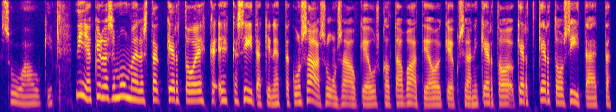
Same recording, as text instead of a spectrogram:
Suu auki. Niin ja kyllä se mun mielestä kertoo ehkä, ehkä siitäkin, että kun saa suunsa auki ja uskaltaa vaatia oikeuksia, niin kertoo, kertoo siitä, että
